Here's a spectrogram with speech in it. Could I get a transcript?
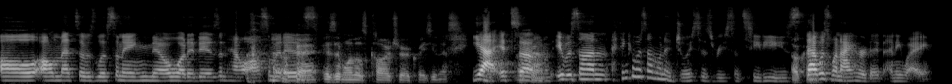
All all mezzos listening know what it is and how awesome it is. okay. Is it one of those coloratura craziness? Yeah, it's Okay. um it was on I think it was on one of Joyce's recent CDs. Okay. That was when I heard it anyway.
